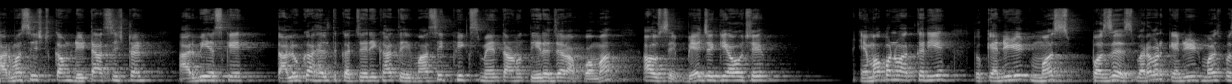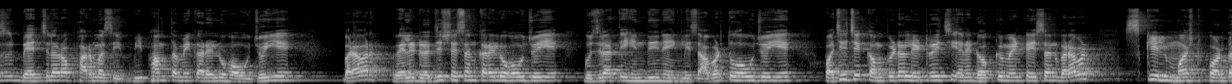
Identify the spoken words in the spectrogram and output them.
pharmacist cum data assistant RBSK taluka health કચેરી ખાતે માસિક ફિક્સ મહેનતાણું તેર હજાર આપવામાં આવશે. બે જગ્યાઓ છે. એમાં પણ વાત કરીએ તો કેન્ડિડેટ મસ્ટ પઝેસ બરાબર? Candidate must possess bachelor of pharmacy B Pharm તમે કરેલું હોવું જોઈએ, બરાબર? વેલિડ રજિસ્ટ્રેશન કરેલું હોવું જોઈએ, ગુજરાતી, હિન્દી ને ઇંગ્લિશ આવડતું હોવું જોઈએ. પછી છે કમ્પ્યુટર લિટરેચી અને ડોક્યુમેન્ટેશન બરાબર? Skill must for the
